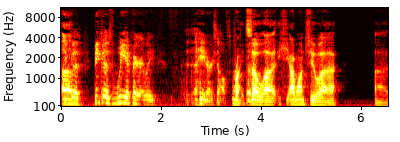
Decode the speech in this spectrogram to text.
Um, because because we apparently hate ourselves. right. So uh, he, I want to uh, uh,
